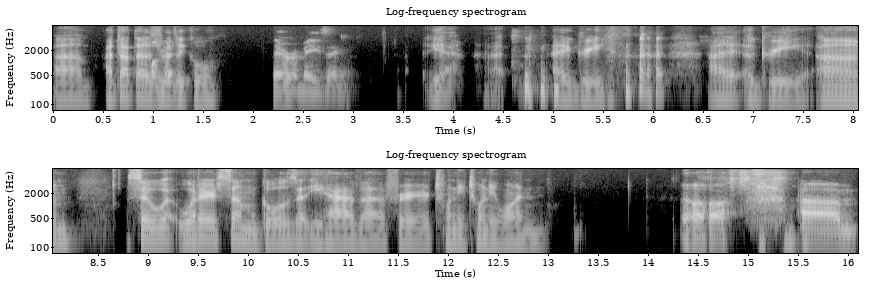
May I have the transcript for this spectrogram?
um, I thought that was Well, really cool. They're amazing. Yeah, I, I agree. I agree. Um, so what what are some goals that you have uh, for 2021? um,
